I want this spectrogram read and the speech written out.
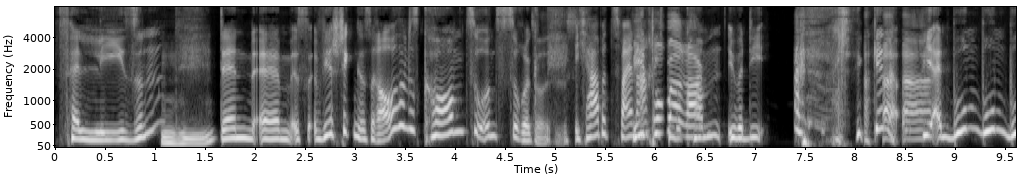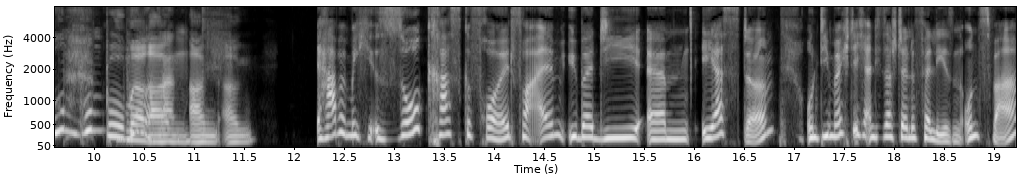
verlesen. Mhm. Denn ähm, es, wir schicken es raus und es kommt zu uns zurück. So. Ich habe zwei Wie Nachrichten Bumerang. bekommen, über die. genau, wie ein Boom, Boom, Boom, Boom, Boomerang. Ang, ang. habe mich so krass gefreut, vor allem über die ähm, erste. Und die möchte ich an dieser Stelle verlesen. Und zwar,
